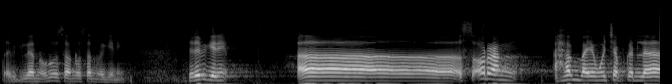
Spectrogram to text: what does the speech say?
Tapi kalian urusan-urusan begini. Jadi begini, uh, seorang hamba yang mengucapkan la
